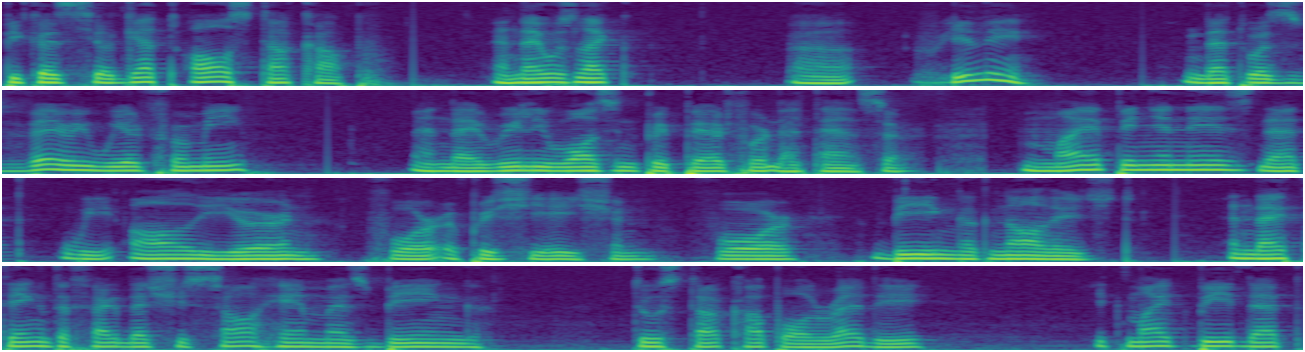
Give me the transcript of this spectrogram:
because he'll get all stuck up. And I was like, uh, really? That was very weird for me, and I really wasn't prepared for that answer. My opinion is that we all yearn for appreciation, for being acknowledged. And I think the fact that she saw him as being too stuck up already, it might be that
